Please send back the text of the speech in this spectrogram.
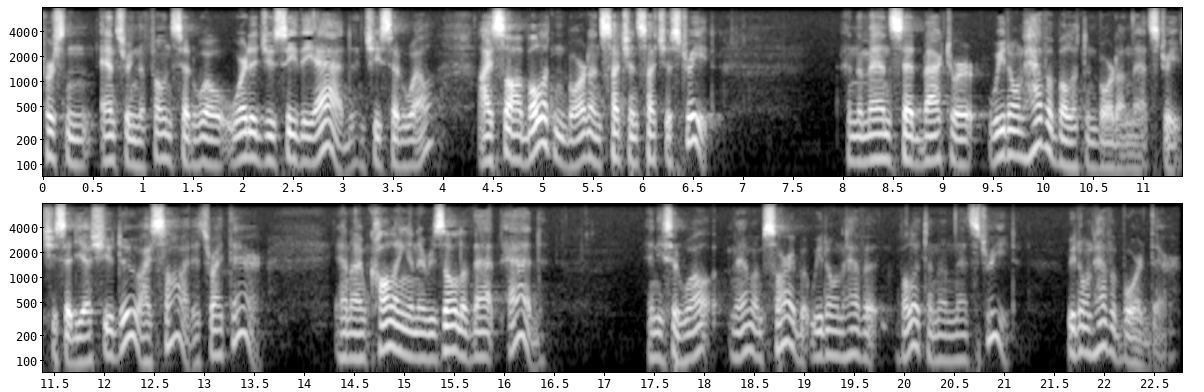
person answering the phone said, Well, where did you see the ad? And she said, Well, I saw a bulletin board on such and such a street. And the man said back to her, We don't have a bulletin board on that street. She said, Yes, you do. I saw it. It's right there. And I'm calling in the result of that ad. And he said, Well, ma'am, I'm sorry, but we don't have a bulletin on that street. We don't have a board there.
